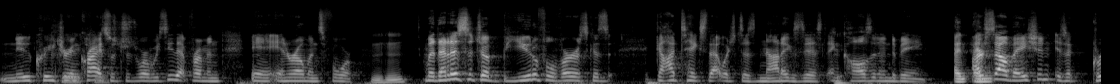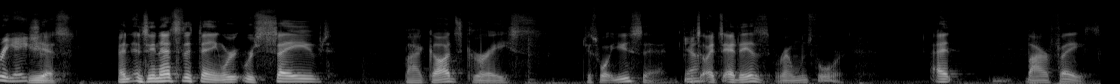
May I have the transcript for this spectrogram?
new creature in Christ, which is where we see that from in in, in Romans 4 Mm-hmm. But that is such a beautiful verse because God takes that which does not exist and calls it into being. And- Our and- salvation is a creation. Yes. And, and see, and that's the thing. We're, we're saved by God's grace, just what you said. Yeah. So it's, it is Romans 4. And by our faith.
